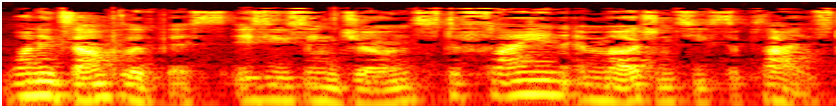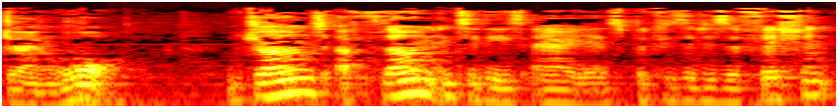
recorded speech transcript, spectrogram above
One example of this is using drones to fly in emergency supplies during war. Drones are flown into these areas because it is efficient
